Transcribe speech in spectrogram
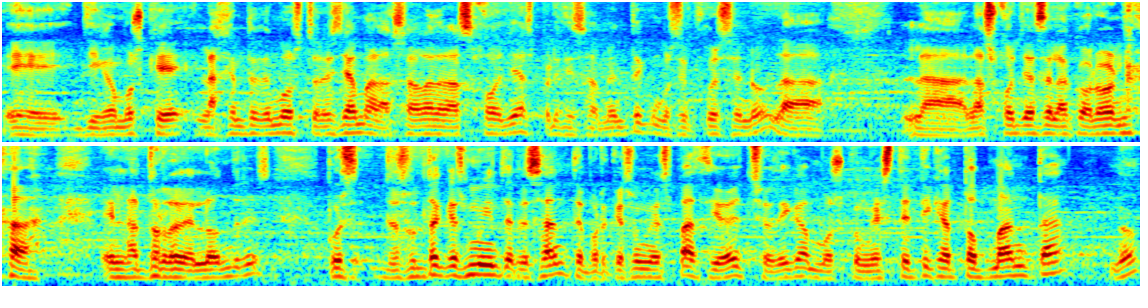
eh, digamos que la gente de Móstoles llama la sala de las joyas, precisamente, como si fuese la, la, las joyas de la corona en la Torre de Londres, pues resulta que es muy interesante porque es un espacio hecho, digamos, con estética top manta, ¿no?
